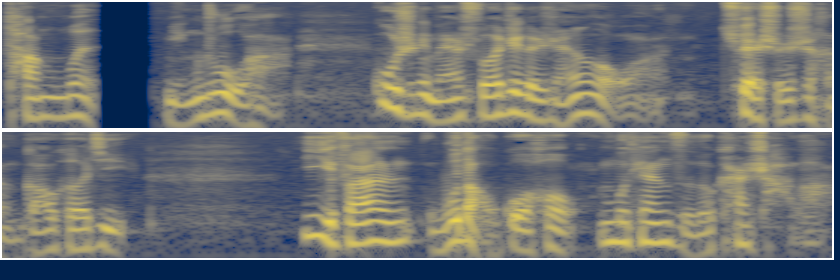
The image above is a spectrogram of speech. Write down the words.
汤问》名著哈。故事里面说，这个人偶啊，确实是很高科技。一番舞蹈过后，穆天子都看傻了，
